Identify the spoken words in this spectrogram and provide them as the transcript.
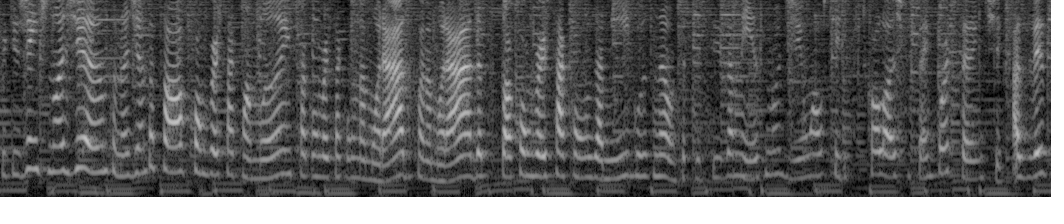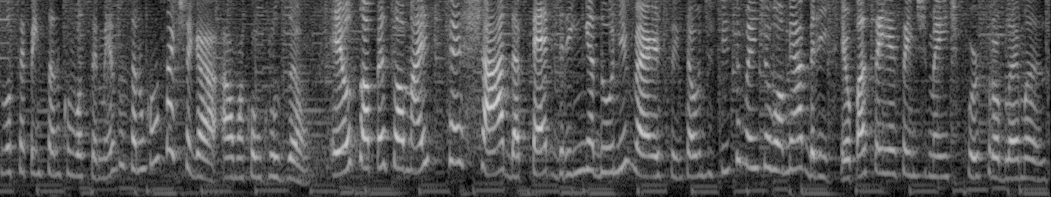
Porque, gente, não adianta, não adianta só conversar com a mãe, só conversar com o namorado, com a namorada, só conversar com os amigos. Não, você precisa mesmo de um auxílio psicológico, isso é importante. Às vezes você pensando com você mesmo, você não consegue chegar a uma conclusão. Eu sou a pessoa mais fechada, pedrinha do universo, então dificilmente eu vou me abrir. Eu passei recentemente por problemas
